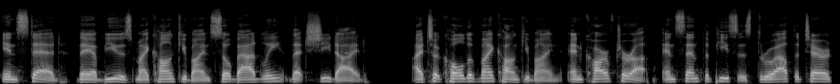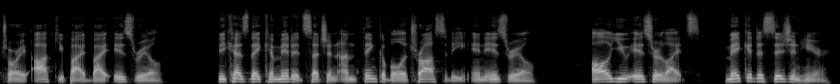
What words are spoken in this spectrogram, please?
Instead, they abused my concubine so badly that she died. I took hold of my concubine and carved her up and sent the pieces throughout the territory occupied by Israel, because they committed such an unthinkable atrocity in Israel. All you Israelites, make a decision here.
